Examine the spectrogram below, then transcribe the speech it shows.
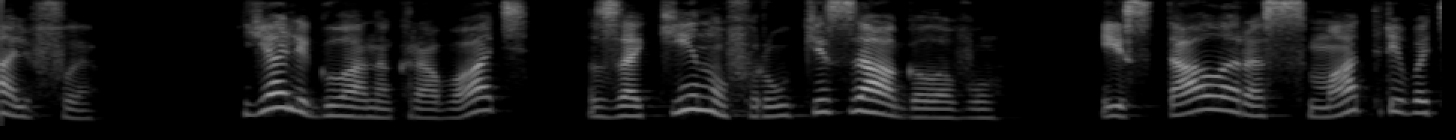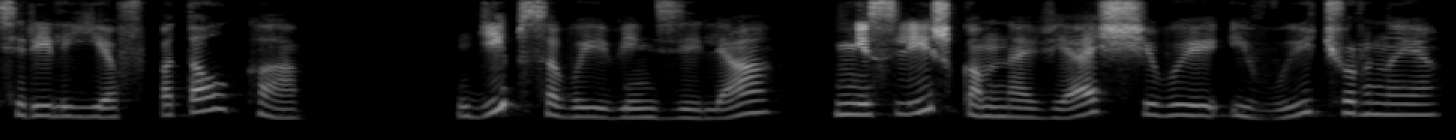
альфы. Я легла на кровать, закинув руки за голову, и стала рассматривать рельеф потолка. Гипсовые вензеля, не слишком навязчивые и вычурные.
